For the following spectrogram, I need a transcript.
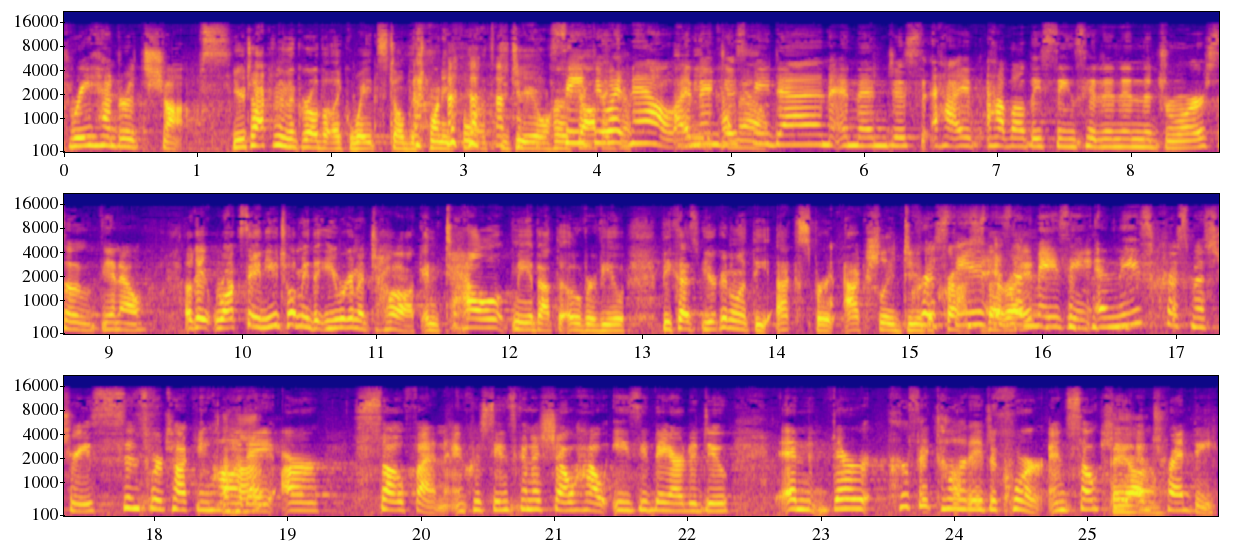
300 shops. You're talking to the girl that like waits till the 24th to do her See, shopping. do it now, I and then just be done, and then just have, have all these things hidden in the drawer. So you know, Okay, Roxanne, you told me that you were going to talk and tell me about the overview because you're going to let the expert actually do the Christine crafts. Is that is right? amazing, and these Christmas trees, since we're talking holiday, Uh-huh. are so fun. And Christine's going to show how easy they are to do, and they're perfect holiday decor and so cute and trendy.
